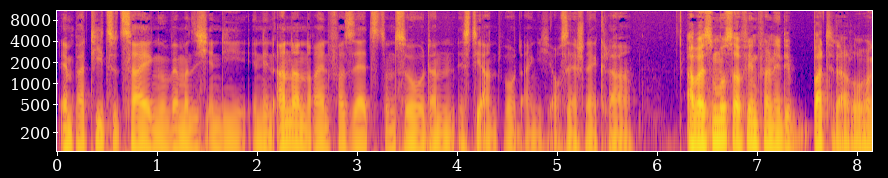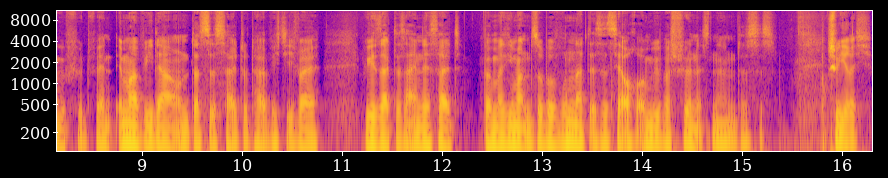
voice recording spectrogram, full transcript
Empathie zu zeigen und wenn man sich in die in den anderen reinversetzt und so, dann ist die Antwort eigentlich auch sehr schnell klar. Aber es muss auf jeden Fall eine Debatte darüber geführt werden, immer wieder. Und das ist halt total wichtig, weil, wie gesagt, das eine ist halt, wenn man jemanden so bewundert, ist es ja auch irgendwie was Schönes. Ne? Und das ist schwierig.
